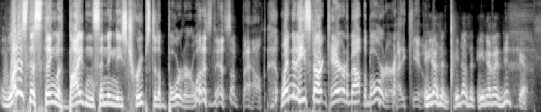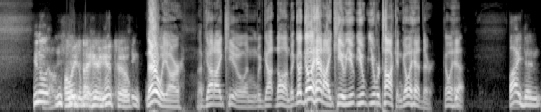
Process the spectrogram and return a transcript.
what is this thing with Biden sending these troops to the border? What is this about? When did he start caring about the border? IQ. He doesn't. He doesn't. He never did care. You know, this At is least the I most hear you remarkable two. There we are. I've got IQ and we've got Don. But go go ahead, IQ. You you you were talking. Go ahead there. Go ahead. Yeah. Biden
